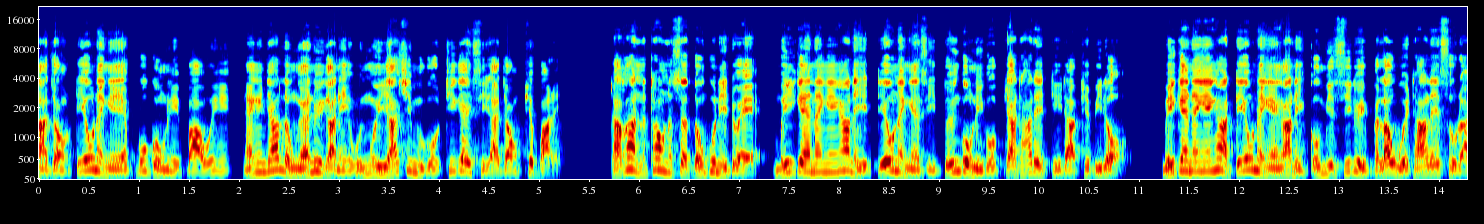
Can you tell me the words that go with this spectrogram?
နာကြောင့်တရုတ်နိုင်ငံရဲ့ပို့ကုန်တွေပါဝင်နိုင်ငံခြားလုပ်ငန်းတွေကနေဝင်ငွေရရှိမှုကိုထိခိုက်စေတာကြောင့်ဖြစ်ပါတယ် ဒါက2023ခုနှစ်အတွက်အမေရိကန်နိုင်ငံကနေတရုတ်နိုင်ငံစီသွင်းကုန်တွေကိုပြထားတဲ့ data ဖြစ်ပြီးတော့အမေရိကန်နိုင်ငံကတရုတ်နိုင်ငံကနေကုန်ပစ္စည်းတွေဘယ်လောက်ဝယ်ထားလဲဆိုတာ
